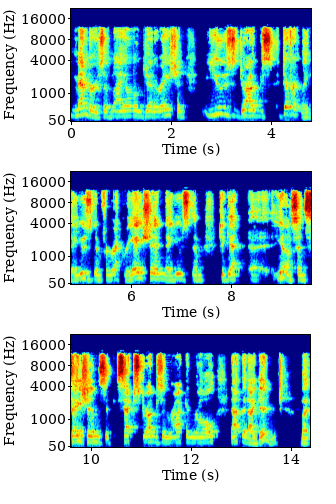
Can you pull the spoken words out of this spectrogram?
members of my own generation use drugs differently. They use them for recreation. They use them to get, uh, you know, sensations, sex, drugs, and rock and roll. Not that I didn't, but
